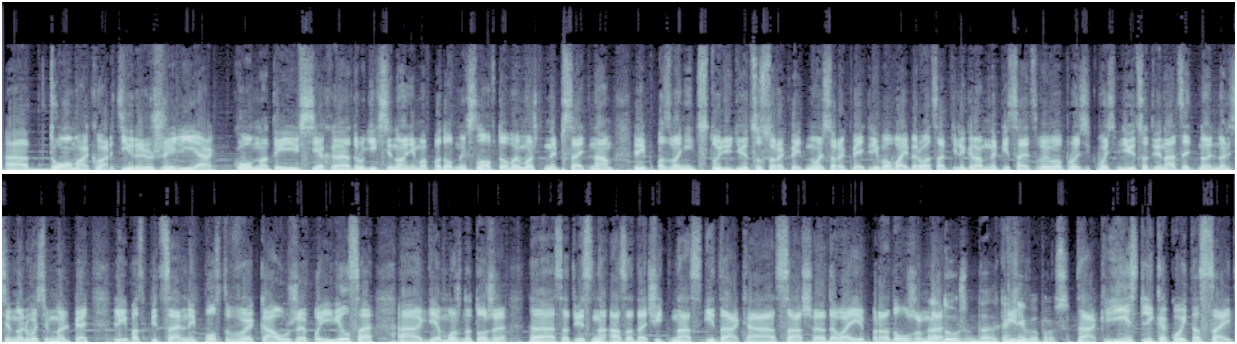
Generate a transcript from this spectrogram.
э, дома, квартиры, жилья, комнаты и всех э, других синонимов подобных слов, то вы можете написать нам, либо позвонить в студию 945 045, либо Viber, WhatsApp, Telegram, написать свой вопросик 8 912 007 0805, либо специальный пост в ВК уже появился, э, где можно тоже, э, соответственно, озадачить нас. Итак, э, Саша, давай продолжим. да? Продолжим, да. Какие И- вопросы? Так, есть ли какой-то сайт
